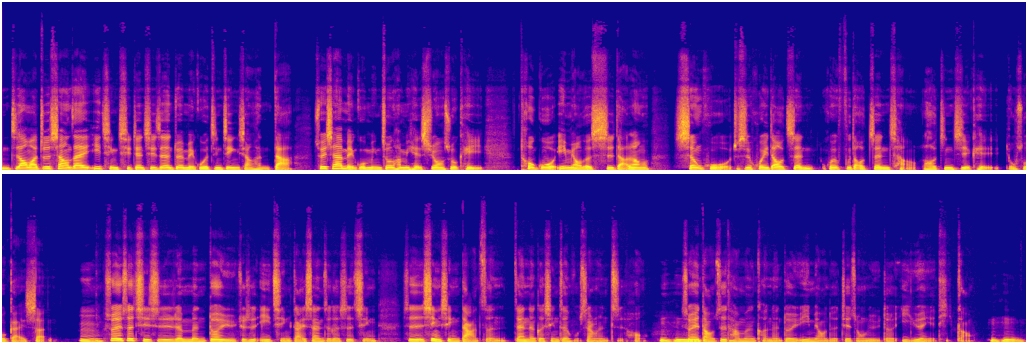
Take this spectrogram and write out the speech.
你知道吗？就是像在疫情期间，其实真的对美国经济影响很大。所以现在美国民众他们也希望说，可以透过疫苗的施打，让生活就是回到正恢复到正常，然后经济也可以有所改善。嗯，所以说其实人们对于就是疫情改善这个事情是信心大增，在那个新政府上任之后，嗯哼，所以导致他们可能对于疫苗的接种率的意愿也提高。嗯哼，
